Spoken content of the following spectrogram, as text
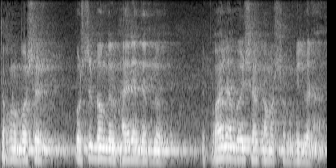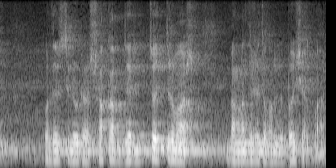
তখন বর্ষের পশ্চিমবঙ্গের ভাইরা দেখল পয়লা বৈশাখ আমার সঙ্গে মিলবে না। ওদের ছিল ওটা শকাব্দের চৈত্র মাস, বাংলাদেশে তখন বৈশাখ মাস।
